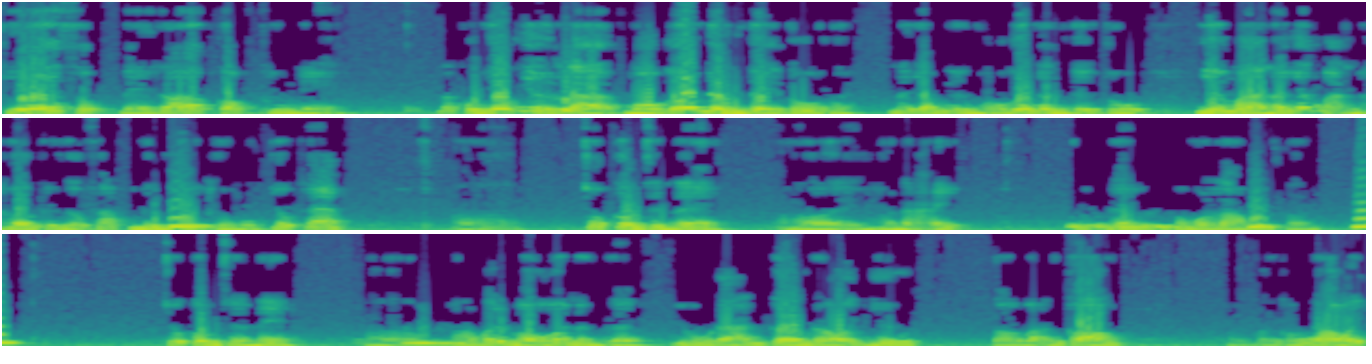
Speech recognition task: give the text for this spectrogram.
계속 배가 고프네. Nó cũng giống như là 먹었는데도 thôi, nó giống như 먹었는데도 nhưng mà nó nhấn mạnh hơn cái ngữ pháp 는데도 một chút ha. À, 조금 전에 hồi hồi nãy trước đây không bao lâu à, 조금 전에 à, 밥을 먹었는데 dù đã ăn cơm rồi nhưng tôi vẫn còn vẫn còn đói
